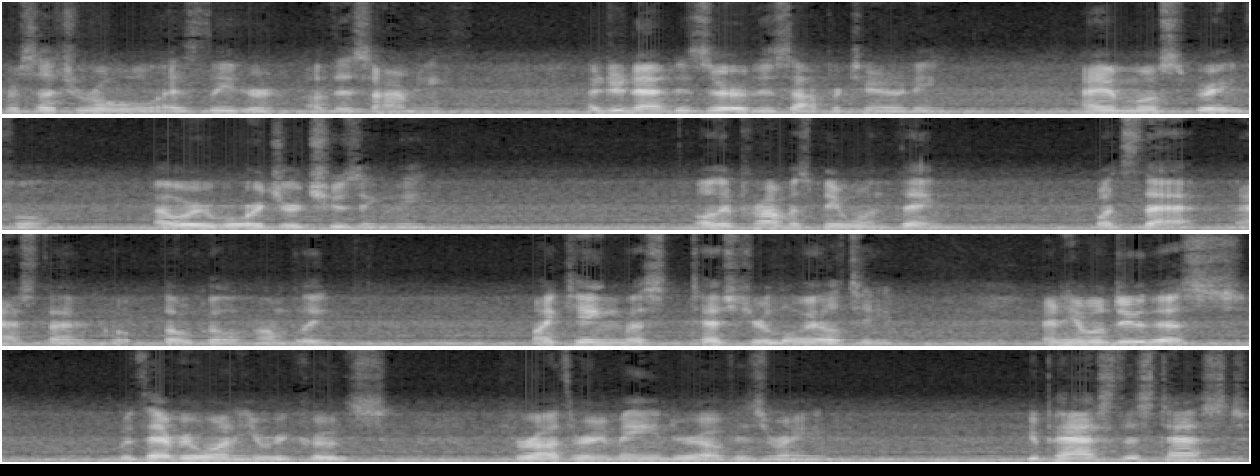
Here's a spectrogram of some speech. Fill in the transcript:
for such a role as leader of this army. I do not deserve this opportunity. I am most grateful. I will reward your choosing me. Oh, Only promise me one thing. What's that? asked Thokil humbly. My king must test your loyalty, and he will do this with everyone he recruits throughout the remainder of his reign. You pass this test,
